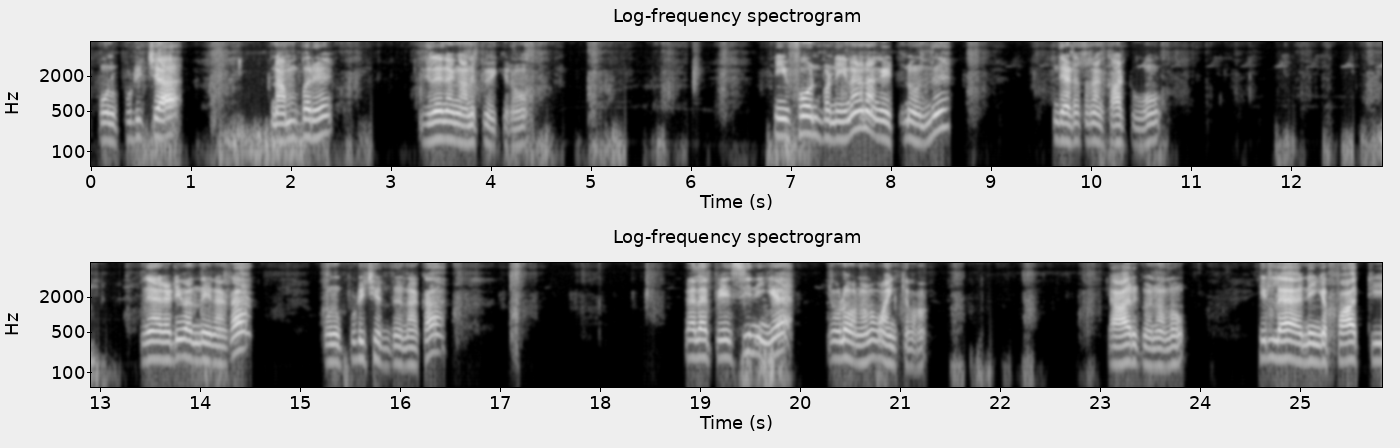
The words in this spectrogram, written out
உங்களுக்கு பிடிச்சா நம்பரு இதில் நாங்கள் அனுப்பி வைக்கிறோம். நீங்கள் ஃபோன் பண்ணிங்கன்னா நாங்கள் இட்டுன்னு வந்து இந்த இடத்த நாங்கள் காட்டுவோம். நேரடி வந்தீங்கனாக்கா உங்களுக்கு பிடிச்சிருந்ததுனாக்கா விலை பேசி நீங்கள் எவ்வளோ வேணாலும் வாங்கிக்கலாம். யாருக்கு வேணாலும். இல்லை நீங்கள் பார்ட்டி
